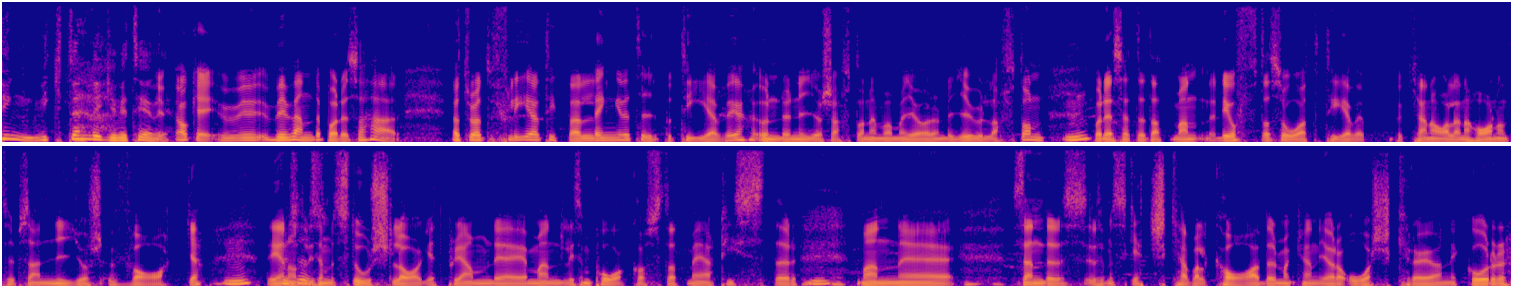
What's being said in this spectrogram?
tyngdvikten ligger vid tv. Okej, vi, vi vänder på det så här. Jag tror att fler tittar längre tid på TV under nyårsafton än vad man gör under julafton. Mm. På det sättet att man, det är ofta så att TV-kanalerna har någon typ så här nyårsvaka. Mm. Det är något Precis. liksom ett storslaget program, det är man liksom påkostat med artister, Mm. man eh, sänder liksom sketchkavalkader, man kan göra årskrönikor. Att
